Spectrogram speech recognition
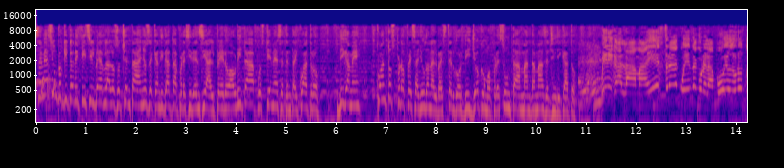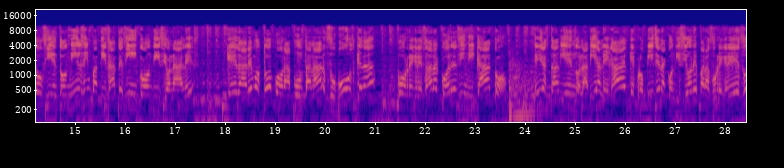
Se me hace un poquito difícil verla a los 80 años de candidata presidencial, pero ahorita pues tiene 74. Dígame, ¿cuántos profes ayudan al Baester Gordillo como presunta manda más del sindicato? Mire, la maestra cuenta con el apoyo de unos 200 mil simpatizantes incondicionales que daremos todo por apuntalar su búsqueda por regresar al poder del sindicato. Ella está viendo la vía legal que propicie las condiciones para su regreso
